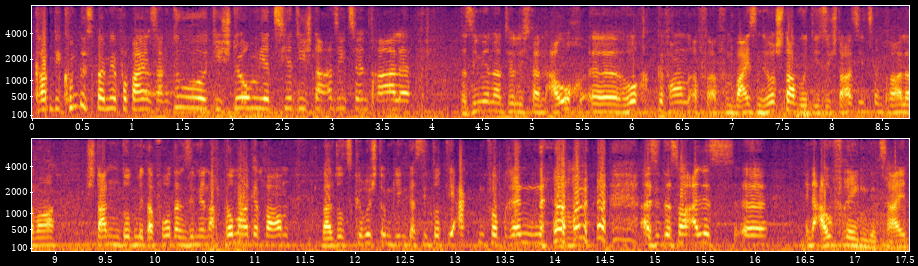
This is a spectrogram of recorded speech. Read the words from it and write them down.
kamen die Kumpels bei mir vorbei und sagten, du, die stürmen jetzt hier die Stasi-Zentrale. Da sind wir natürlich dann auch äh, hochgefahren auf, auf dem Weißen Hirsch da, wo diese Stasi-Zentrale war, standen dort mit davor, dann sind wir nach Pirna gefahren, weil dort das Gerücht umging, dass sie dort die Akten verbrennen. also das war alles äh, eine aufregende Zeit,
